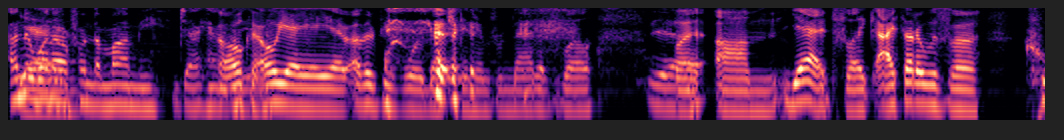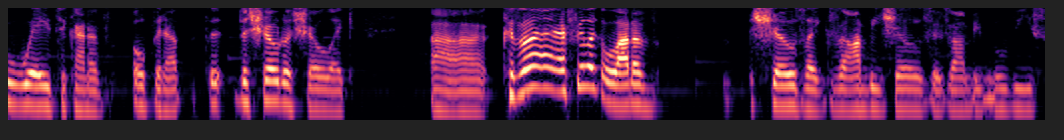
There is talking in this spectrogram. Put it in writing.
I know yeah, one out from the Mummy, Jack Henry. Oh, okay. Oh yeah, yeah, yeah. Other people were mentioning him from that as well. yeah. But um, yeah, it's like I thought it was a cool way to kind of open up the, the show to show like, uh, because I, I feel like a lot of shows like zombie shows or zombie movies,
